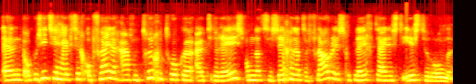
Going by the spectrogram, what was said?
En de oppositie heeft zich op vrijdagavond teruggetrokken uit de race... omdat ze zeggen dat er fraude is gepleegd tijdens de eerste ronde.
